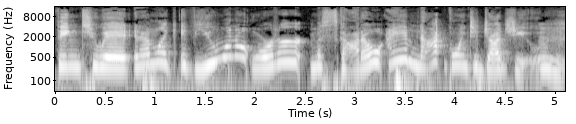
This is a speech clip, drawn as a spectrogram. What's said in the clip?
thing to it. And i'm like if you want to order moscato i am not going to judge you.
